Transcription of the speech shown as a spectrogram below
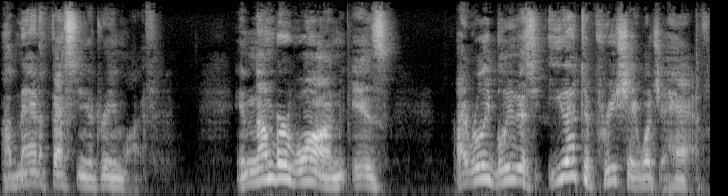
of manifesting your dream life. And number one is, I really believe this, you have to appreciate what you have.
